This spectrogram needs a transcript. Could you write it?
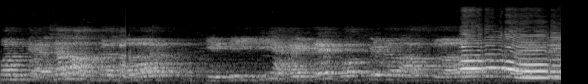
पण त्याच्या मागचं कितीही हायटेक हॉस्पिटल असलं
